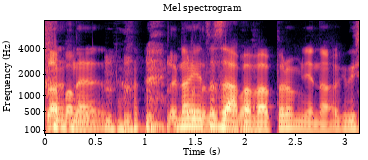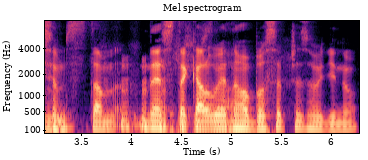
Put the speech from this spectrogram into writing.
Zábavu. ne, no je to zábava zábava pro mě, no, když jsem tam nestekal u jednoho bose přes hodinu.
